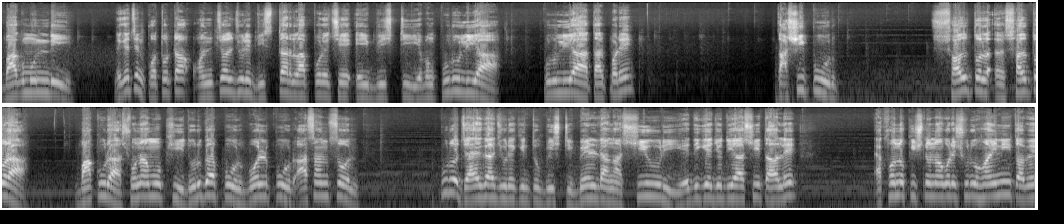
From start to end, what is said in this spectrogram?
বাগমুন্ডি দেখেছেন কতটা অঞ্চল জুড়ে বিস্তার লাভ করেছে এই বৃষ্টি এবং পুরুলিয়া পুরুলিয়া, তারপরে কাশীপুর সলতোলা সালতোরা বাঁকুড়া, সোনামুখী, দুর্গাপুর, বোলপুর, আসানসোল, পুরো জায়গা জুড়ে কিন্তু বৃষ্টি। বেলডাঙ্গা শিউড়ি এদিকে যদি আসি তাহলে এখনও কৃষ্ণনগরে শুরু হয়নি, তবে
